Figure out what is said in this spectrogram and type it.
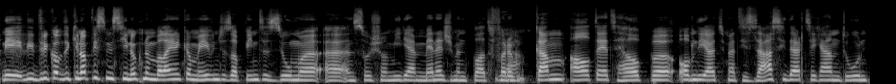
Nee, die druk op de knop is misschien ook een belangrijke om eventjes op in te zoomen. Eh, een social media management platform Ja. kan altijd helpen om die automatisatie daar te gaan doen.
